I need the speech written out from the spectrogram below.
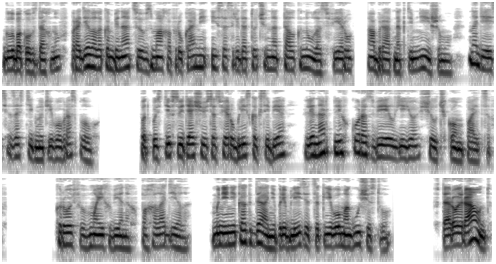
Глубоко вздохнув, проделала комбинацию взмахов руками и сосредоточенно толкнула сферу обратно к темнейшему, надеясь застигнуть его врасплох. Подпустив светящуюся сферу близко к себе, Ленард легко развеял ее щелчком пальцев. Кровь в моих венах похолодела. Мне никогда не приблизиться к его могуществу. «Второй раунд?»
